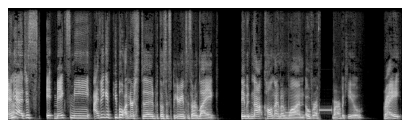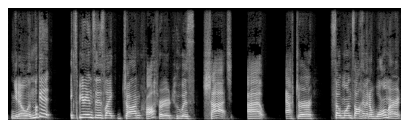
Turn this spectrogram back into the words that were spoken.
And Uh, yeah, it just it makes me. I think if people understood what those experiences are like, they would not call nine one one over a f- barbecue, right? You know, and look at experiences like John Crawford, who was shot uh, after someone saw him in a Walmart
